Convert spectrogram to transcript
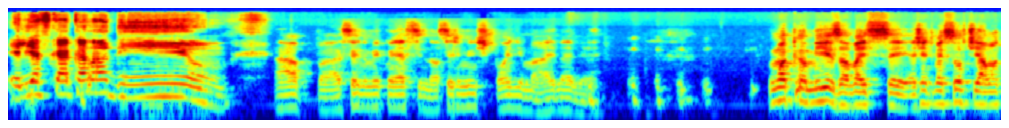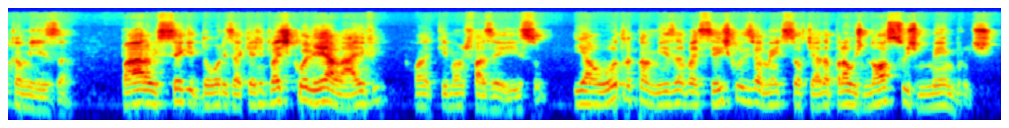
Ele ia ficar caladinho. Rapaz, vocês não me conhecem, não. Vocês me expõem demais, né, velho? Uma camisa vai ser. A gente vai sortear uma camisa para os seguidores aqui. A gente vai escolher a live que vamos fazer isso. E a outra camisa vai ser exclusivamente sorteada para os nossos membros.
